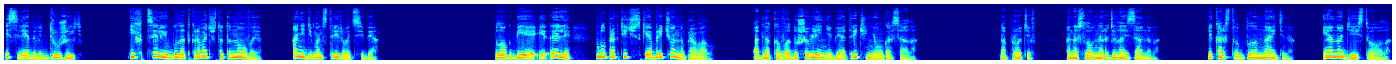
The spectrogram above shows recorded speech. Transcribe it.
исследовать, дружить. Их целью было открывать что-то новое, а не демонстрировать себя. Блок Бея и Элли был практически обречен на провал. Однако воодушевление Беатричи не угасало. Напротив, она словно родилась заново. Лекарство было найдено, и оно действовало.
